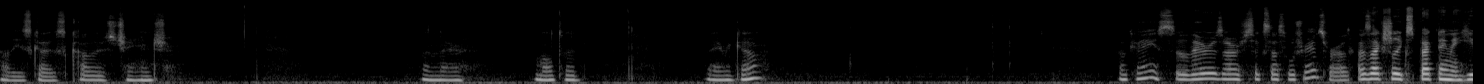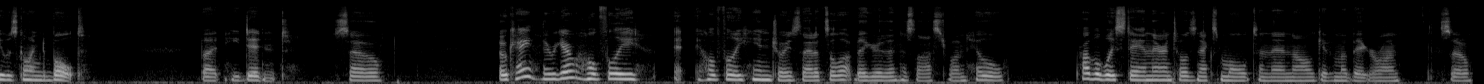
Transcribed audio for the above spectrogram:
how these guys' colors change when they're molted. There we go. Okay, so there's our successful transfer. I was actually expecting that he was going to bolt, but he didn't. So, okay, there we go. Hopefully, eh, hopefully he enjoys that. It's a lot bigger than his last one. He'll probably stay in there until his next molt, and then I'll give him a bigger one. So,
